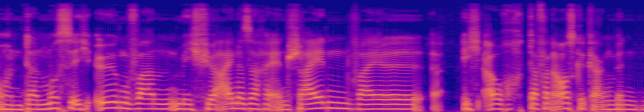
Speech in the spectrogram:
Und dann musste ich irgendwann mich für eine Sache entscheiden, weil ich auch davon ausgegangen bin,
